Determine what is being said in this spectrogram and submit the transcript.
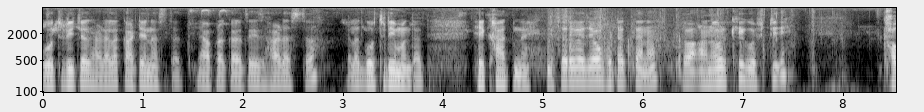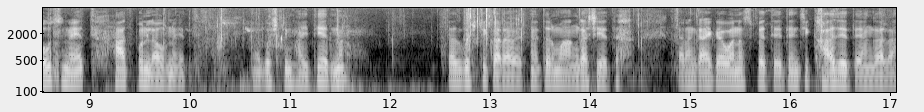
गोचडीच्या झाडाला काटे नसतात. या प्रकारचं हे झाड असतं. त्याला गोचडी म्हणतात. हे खात नाही. निसर्ग जेव्हा भटकता ना तेव्हा अनोळखी गोष्टी खाऊच नाहीत हात पण लावू नयेत या गोष्टी माहिती आहेत ना? त्याच गोष्टी कराव्यात नाहीतर मग अंगाशी येतं. कारण काय काय वनस्पती आहे त्यांची खाज येते अंगाला.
